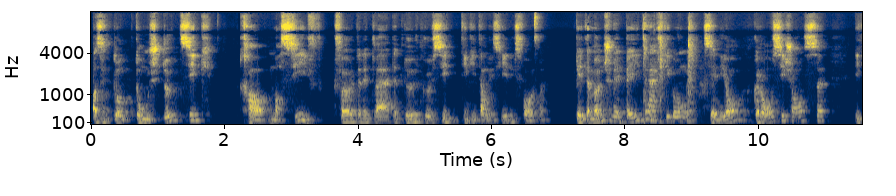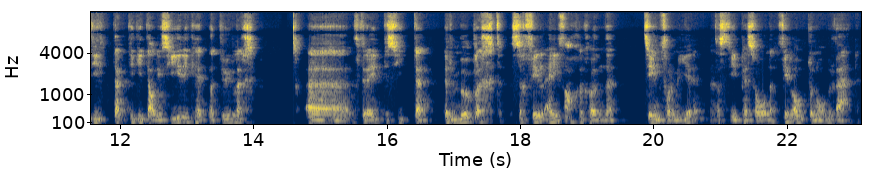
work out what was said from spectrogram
also ich glaube, die Unterstützung kann massiv gefördert werden durch gewisse Digitalisierungsformen. Bei den Menschen mit Beeinträchtigung sehe ich auch grosse Chancen. Die Digitalisierung hat natürlich äh, auf der einen Seite ermöglicht, sich viel einfacher können zu informieren, dass die Personen viel autonomer werden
